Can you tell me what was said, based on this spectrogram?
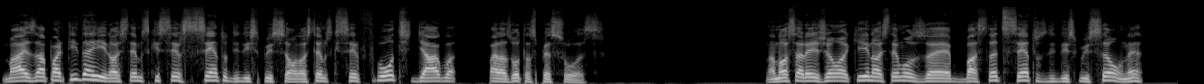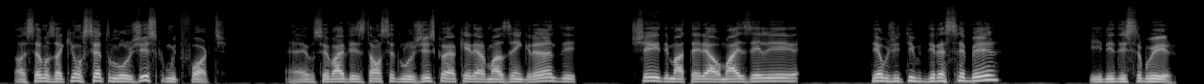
mas a partir daí nós temos que ser centro de distribuição, nós temos que ser fontes de água para as outras pessoas. Na nossa região aqui nós temos é, bastante centros de distribuição, né? Nós temos aqui um centro logístico muito forte. É, você vai visitar um centro logístico, é aquele armazém grande, cheio de material, mas ele tem o objetivo de receber e de distribuir.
